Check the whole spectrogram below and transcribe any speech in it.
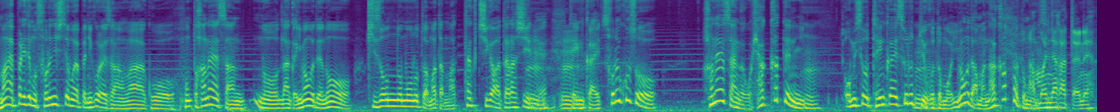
まあやっぱりでもそれにしてもやっぱニコライさんはこう本当花屋さんのなんか今までの既存のものとはまた全く違う新しいね、うんうん。展開。それこそ花屋さんがこう百貨店にんお店を展開するっていうことも今まであんまなかったと思あんまりうんですよなかったよね。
